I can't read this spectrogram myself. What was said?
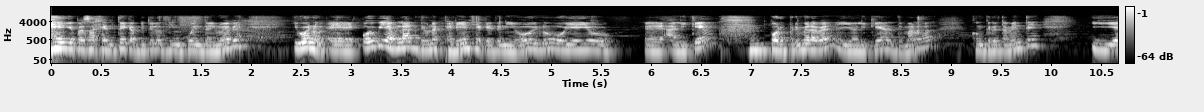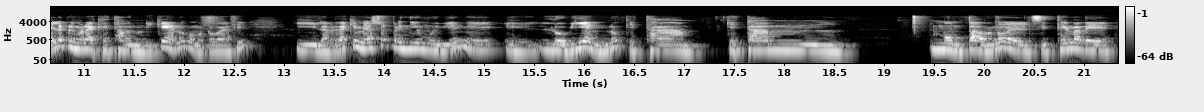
¿Qué pasa, gente? Capítulo 59. Y bueno, eh, hoy voy a hablar de una experiencia que he tenido hoy, ¿no? Hoy he ido eh, al Ikea por primera vez, he ido al Ikea, el de Málaga, concretamente. Y es la primera vez que he estado en un Ikea, ¿no? Como acabo de decir. Y la verdad es que me ha sorprendido muy bien eh, lo bien, ¿no? Que está, que está mm, montado, ¿no? El sistema de,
